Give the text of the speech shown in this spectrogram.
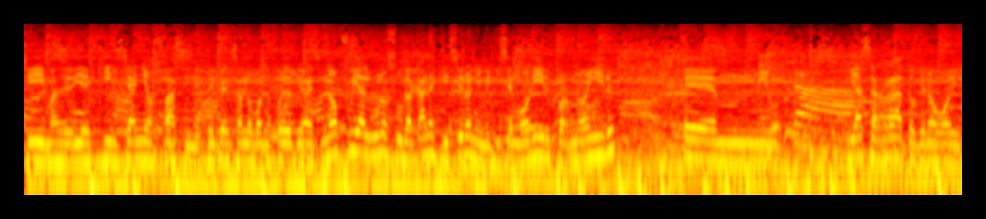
Sí, más de 10, 15 años fácil. Estoy pensando cuándo fue la última vez. No fui a algunos huracanes que hicieron y me quise morir por no ir. Em, Me gusta. y hace rato que no voy.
